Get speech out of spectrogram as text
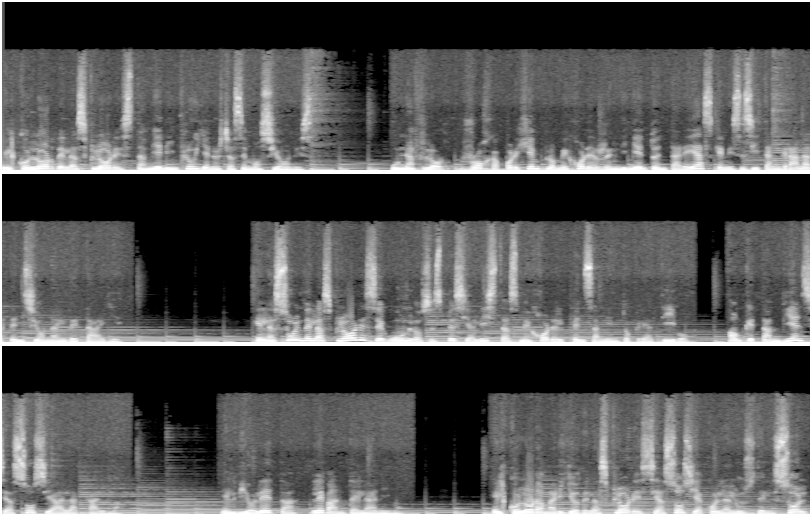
El color de las flores también influye en nuestras emociones. Una flor roja, por ejemplo, mejora el rendimiento en tareas que necesitan gran atención al detalle. El azul de las flores, según los especialistas, mejora el pensamiento creativo, aunque también se asocia a la calma. El violeta levanta el ánimo. El color amarillo de las flores se asocia con la luz del sol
